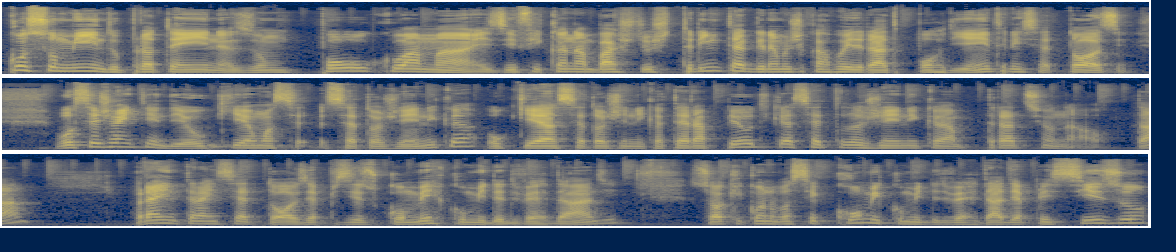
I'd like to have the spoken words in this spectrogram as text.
Consumindo proteínas um pouco a mais e ficando abaixo dos 30 gramas de carboidrato por dia entra em cetose, você já entendeu o que é uma cetogênica, o que é a cetogênica terapêutica e a cetogênica tradicional, tá? Para entrar em cetose é preciso comer comida de verdade, só que quando você come comida de verdade é preciso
